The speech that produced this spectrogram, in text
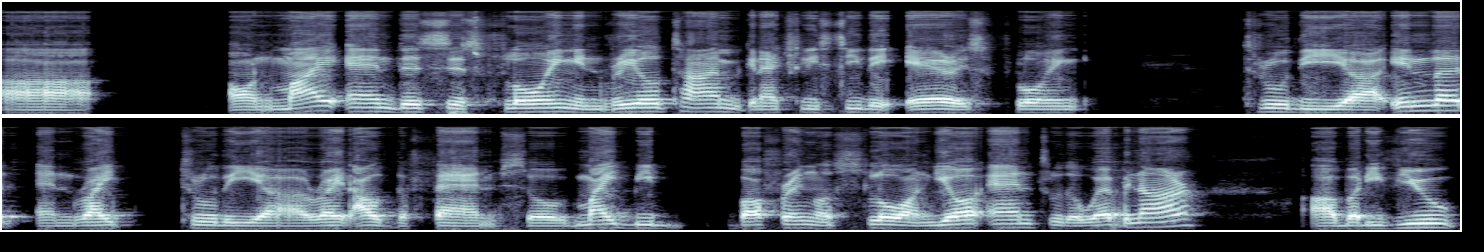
Uh, on my end, this is flowing in real time. You can actually see the air is flowing through the uh, inlet and right through the uh, right out the fan. So it might be buffering or slow on your end through the webinar. Uh, but if you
